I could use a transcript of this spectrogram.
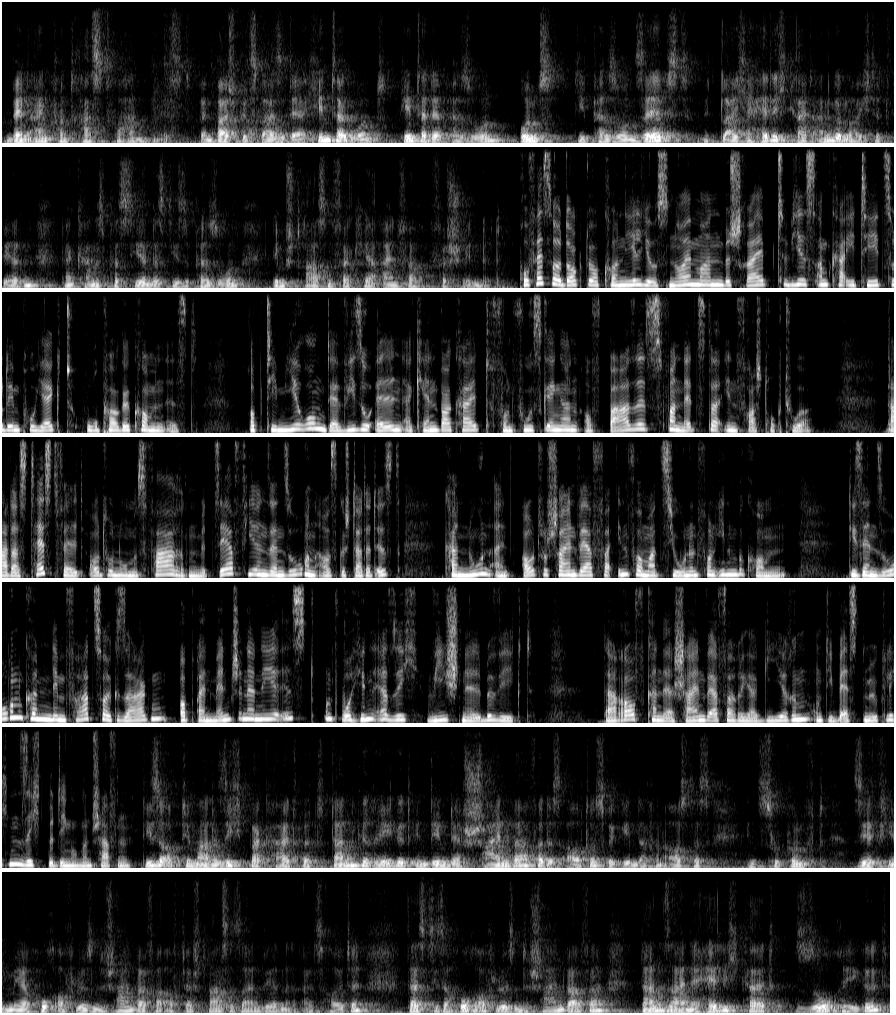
wenn ein Kontrast vorhanden ist. Wenn beispielsweise der Hintergrund hinter der Person und die Person selbst mit gleicher Helligkeit angeleuchtet werden, dann kann es passieren, dass diese Person im Straßenverkehr einfach verschwindet. Professor Dr. Cornelius Neumann beschreibt, wie es am KIT zu dem Projekt Oper gekommen ist. Optimierung der visuellen Erkennbarkeit von Fußgängern auf Basis vernetzter Infrastruktur. Da das Testfeld autonomes Fahren mit sehr vielen Sensoren ausgestattet ist, kann nun ein Autoscheinwerfer Informationen von ihnen bekommen. Die Sensoren können dem Fahrzeug sagen, ob ein Mensch in der Nähe ist und wohin er sich wie schnell bewegt. Darauf kann der Scheinwerfer reagieren und die bestmöglichen Sichtbedingungen schaffen. Diese optimale Sichtbarkeit wird dann geregelt, indem der Scheinwerfer des Autos, wir gehen davon aus, dass in Zukunft sehr viel mehr hochauflösende Scheinwerfer auf der Straße sein werden als heute, dass dieser hochauflösende Scheinwerfer dann seine Helligkeit so regelt,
